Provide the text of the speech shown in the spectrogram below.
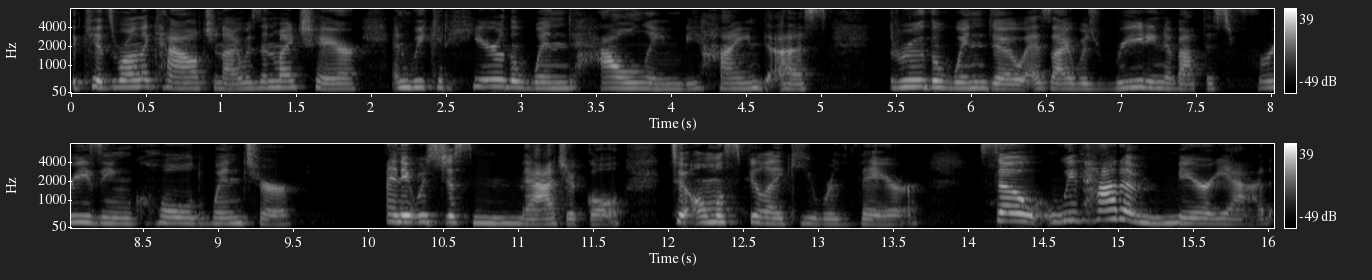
The kids were on the couch and I was in my chair and we could hear the wind howling behind us through the window as I was reading about this freezing cold winter and it was just magical to almost feel like you were there so we've had a myriad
